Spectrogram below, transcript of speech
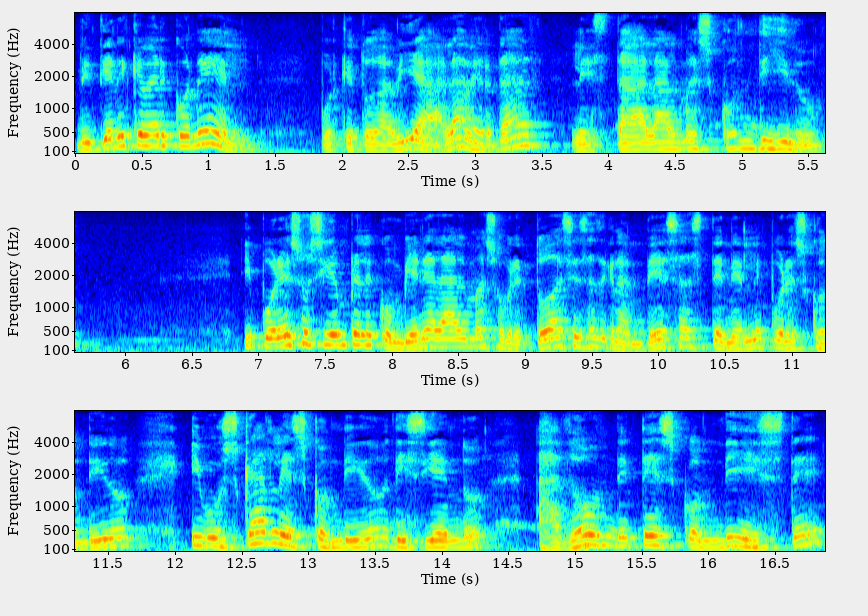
ni tiene que ver con Él, porque todavía a la verdad le está al alma escondido. Y por eso siempre le conviene al alma sobre todas esas grandezas tenerle por escondido y buscarle escondido diciendo, ¿a dónde te escondiste?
